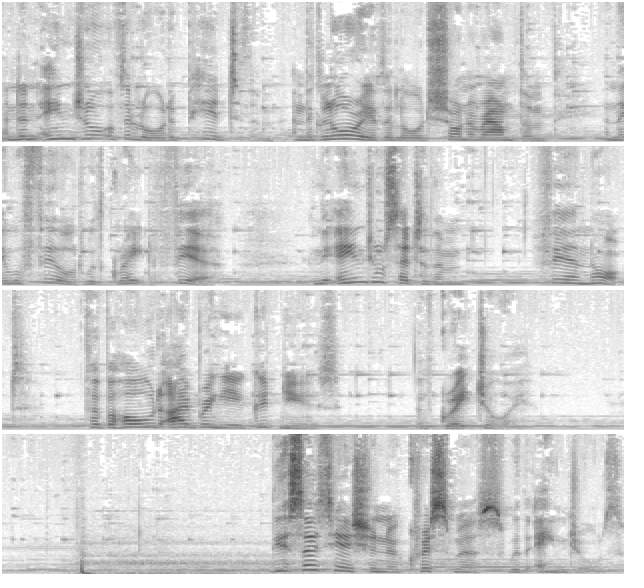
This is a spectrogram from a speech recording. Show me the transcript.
And an angel of the Lord appeared to them, and the glory of the Lord shone around them, and they were filled with great fear. And the angel said to them, Fear not, for behold, I bring you good news of great joy. The association of Christmas with angels,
